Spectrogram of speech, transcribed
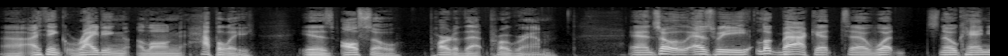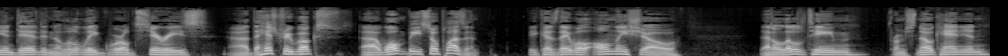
Uh, I think riding along happily is also part of that program. And so, as we look back at uh, what Snow Canyon did in the Little League World Series. Uh, the history books uh, won't be so pleasant because they will only show that a little team from Snow Canyon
